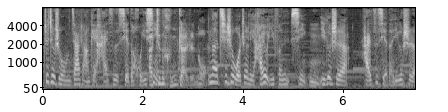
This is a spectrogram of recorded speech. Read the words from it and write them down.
这就是我们家长给孩子写的回哎，信。真的很感人哦。那其实我这里还有一封信，嗯一个是孩子写的，一个是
